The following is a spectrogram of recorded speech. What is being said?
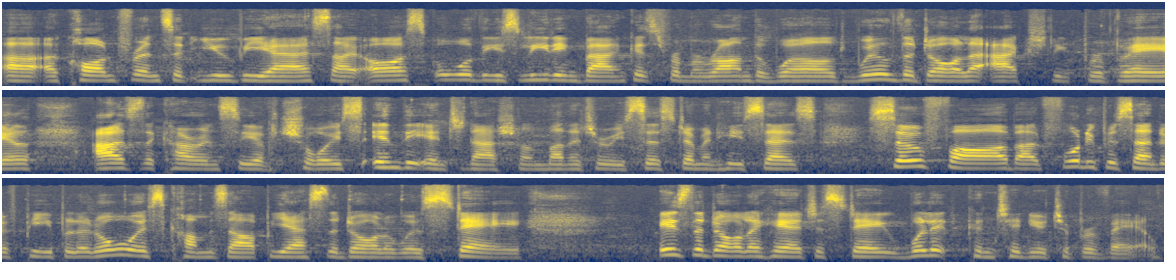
uh, a conference at UBS, I ask all these leading bankers from around the world, will the dollar actually prevail as the currency of choice in the international monetary system? And he says, so far, about 40% of people, it always comes up, yes, the dollar will stay. Is the dollar here to stay? Will it continue to prevail?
